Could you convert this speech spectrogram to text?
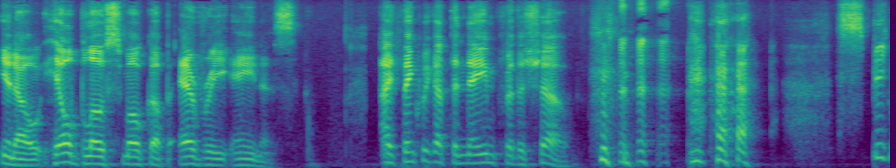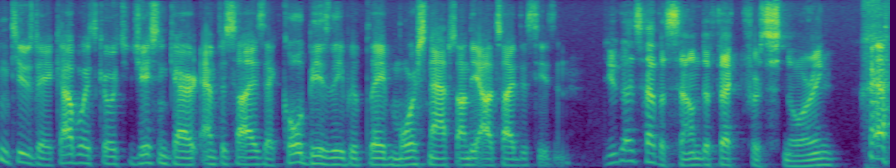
you know, he'll blow smoke up every anus. I think we got the name for the show. Speaking Tuesday, Cowboys coach Jason Garrett emphasized that Cole Beasley will play more snaps on the outside this season. Do you guys have a sound effect for snoring? I,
